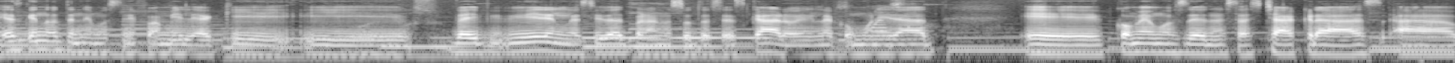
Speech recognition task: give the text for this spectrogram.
es que no tenemos ni familia aquí y vivir en la ciudad para nosotros es caro. En la comunidad eh, comemos de nuestras chacras, ah,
